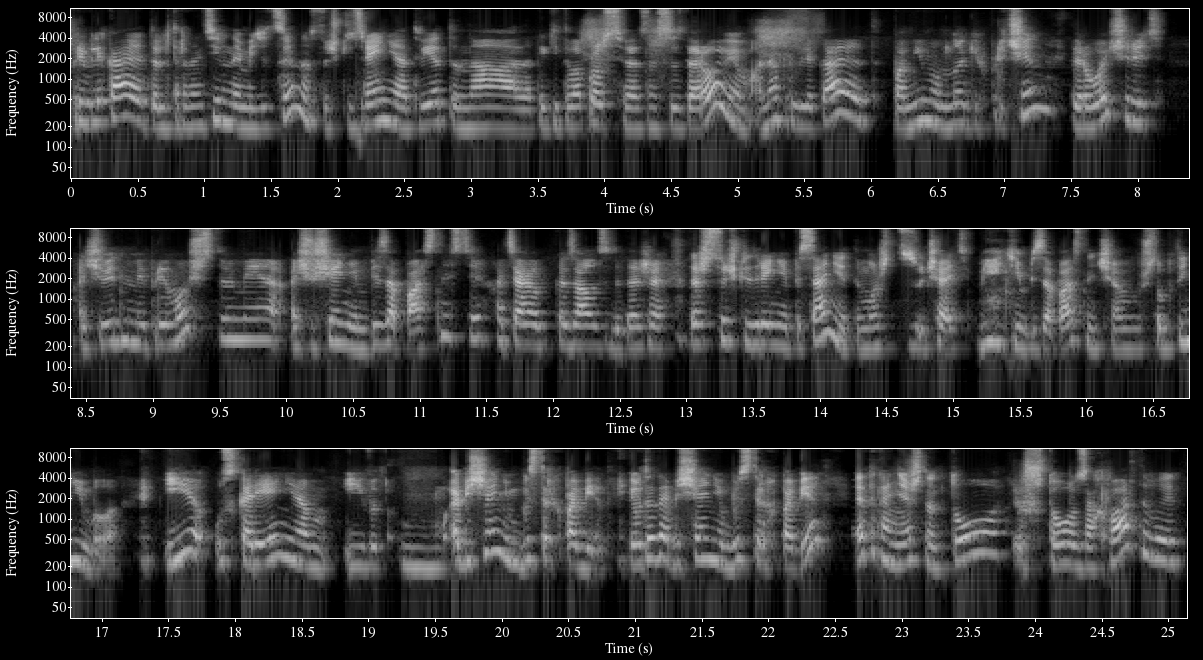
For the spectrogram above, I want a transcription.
привлекает альтернативная медицина с точки зрения ответа на какие-то вопросы, связанные со здоровьем, она привлекает, помимо многих причин, в первую очередь, очевидными преимуществами, ощущением безопасности, хотя, казалось бы, даже, даже с точки зрения описания это может звучать менее безопасно, чем что бы то ни было, и ускорением, и вот обещанием быстрых побед. И вот это обещание быстрых побед это, конечно, то, что захватывает,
